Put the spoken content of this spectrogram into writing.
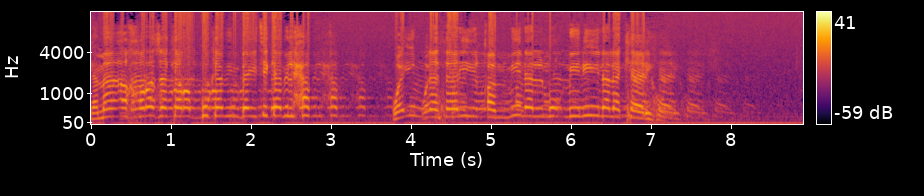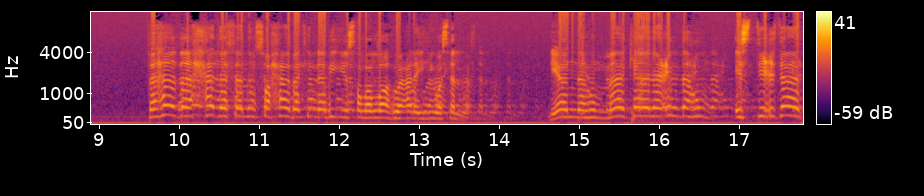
كما أخرجك ربك من بيتك بالحق. وإن فريقا من المؤمنين لكارهون. فهذا حدث من صحابة النبي صلى الله عليه وسلم لأنهم ما كان عندهم استعداد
